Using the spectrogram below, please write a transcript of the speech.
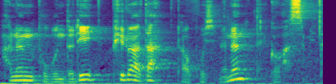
하는 부분들이 필요하다라고 보시면 될 것 같습니다.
